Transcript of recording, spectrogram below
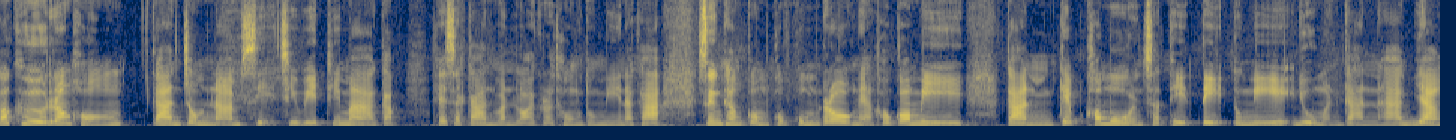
ก็คือเรื่องของการจมน้ำเสียชีวิตที่มากับเทศกาลวันลอยกระทงตรงนี้นะคะ ซึ่งทางกรมควบคุมโรคเนี่ยเขาก็มีการเก็บข้อมูลสถิติตรงนี้อยู่เหมือนกันนะคะอย่าง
